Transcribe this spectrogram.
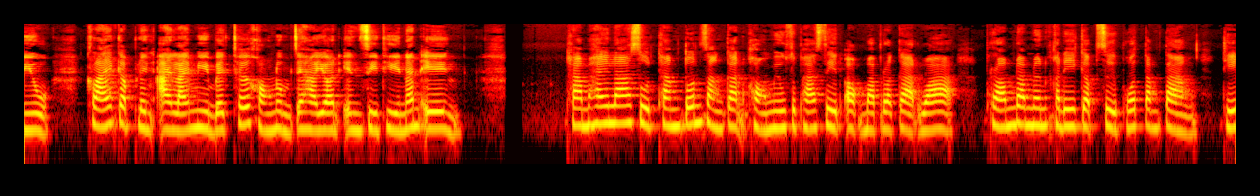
มิว คล้ายกับเพลง I Like Me Better ของหนุ่มเจฮยอน NCT นั่นเองทำให้ล่าสุดทางต้นสังกัดของมิวสุภาษิตออกมาประกาศว่า พร้อมดำเนินคดีกับสื่อโพสต์ต่างๆ ที่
